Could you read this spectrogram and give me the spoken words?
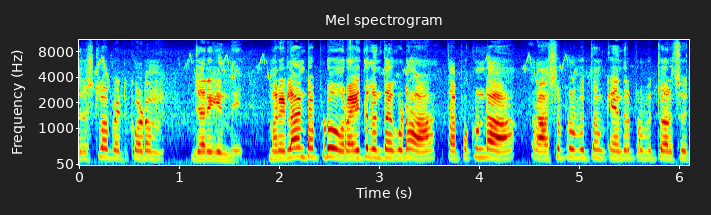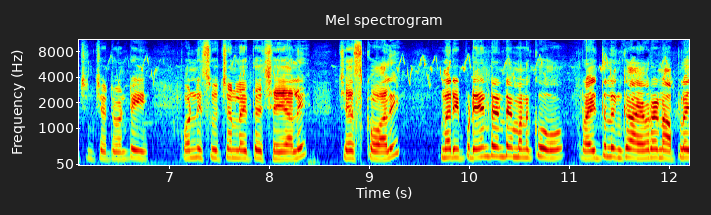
దృష్టిలో పెట్టుకోవడం జరిగింది. మరి ఇలాంటప్పుడు రైతులంతా కూడా తప్పకుండా రాష్ట్ర ప్రభుత్వం కేంద్ర ప్రభుత్వాలు సూచించేటువంటి కొన్ని సూచనలు అయితే చేయాలి చేసుకోవాలి. మరి ఇప్పుడు ఏంటంటే మనకు రైతులు ఇంకా ఎవరైనా అప్లై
